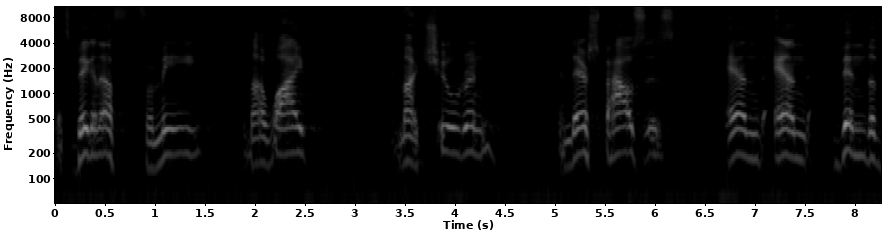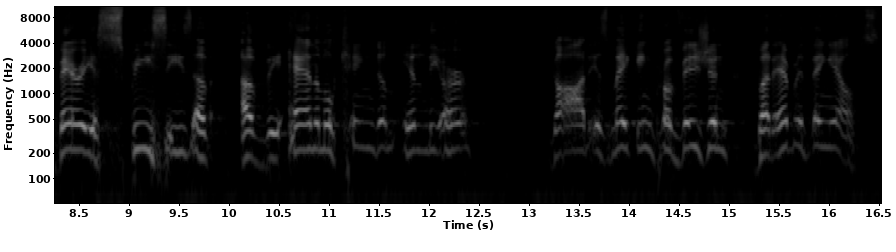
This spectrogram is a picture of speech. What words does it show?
that's big enough for me and my wife and my children and their spouses and, and then the various species of of the animal kingdom in the earth. God is making provision, but everything else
